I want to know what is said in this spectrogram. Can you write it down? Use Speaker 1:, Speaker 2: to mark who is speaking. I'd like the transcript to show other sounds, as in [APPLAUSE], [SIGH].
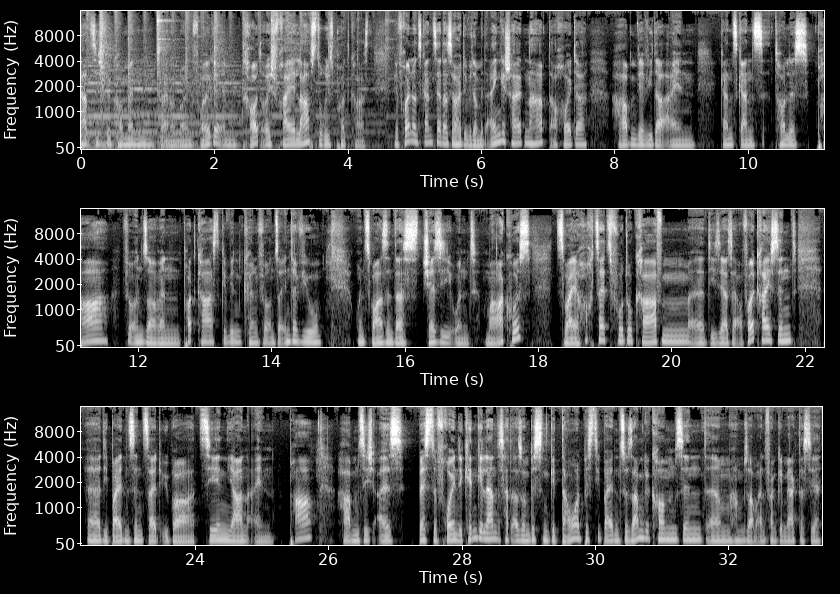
Speaker 1: Herzlich willkommen zu einer neuen Folge im Traut euch frei Love Stories Podcast. Wir freuen uns ganz sehr, dass ihr heute wieder mit eingeschaltet habt. Auch heute haben wir wieder ein ganz, ganz tolles Paar für unseren Podcast gewinnen können, für unser Interview. Und zwar sind das Jesse und Markus, zwei Hochzeitsfotografen, äh, die sehr, sehr erfolgreich sind. Äh, die beiden sind seit über zehn Jahren ein Paar, haben sich als beste Freunde kennengelernt. Es hat also ein bisschen gedauert, bis die beiden zusammengekommen sind. Ähm, haben so am Anfang gemerkt, dass sie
